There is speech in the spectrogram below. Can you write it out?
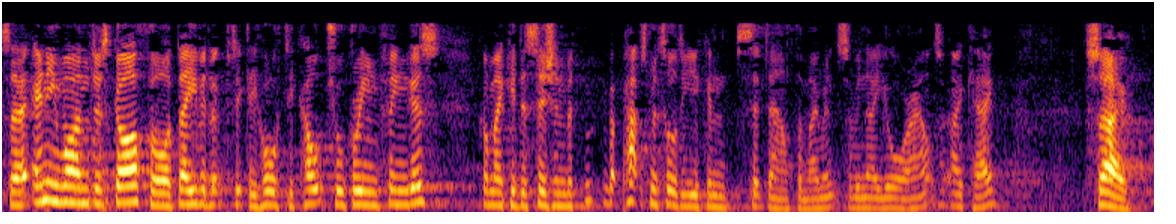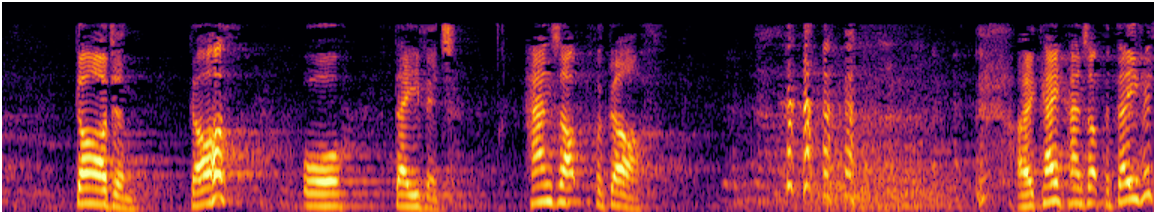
So anyone, just Garth or David, look particularly horticultural, green fingers. Got to make a decision, but, perhaps Matilda, you can sit down for the moment so we know you're out. Okay. So, garden. Garth or David? Hands up for Garth. okay, hands up for David.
